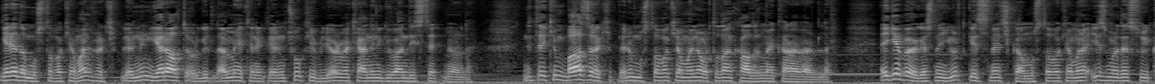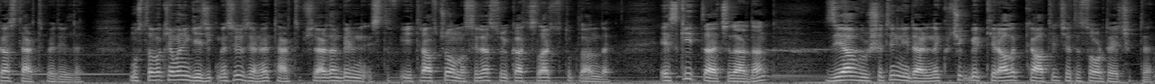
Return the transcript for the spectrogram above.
Yine de Mustafa Kemal rakiplerinin yeraltı örgütlenme yeteneklerini çok iyi biliyor ve kendini güvende hissetmiyordu. Nitekim bazı rakipleri Mustafa Kemal'i ortadan kaldırmaya karar verdiler. Ege bölgesinde yurt gezisine çıkan Mustafa Kemal'e İzmir'de suikast tertip edildi. Mustafa Kemal'in gecikmesi üzerine tertipçilerden birinin itirafçı olmasıyla suikastçılar tutuklandı. Eski iddiaçılardan Ziya Hürşit'in liderliğinde küçük bir kiralık katil çetesi ortaya çıktı.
